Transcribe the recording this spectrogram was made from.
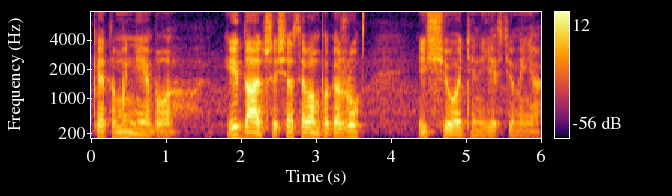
к этому не было. И дальше, сейчас я вам покажу. Еще один есть у меня.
